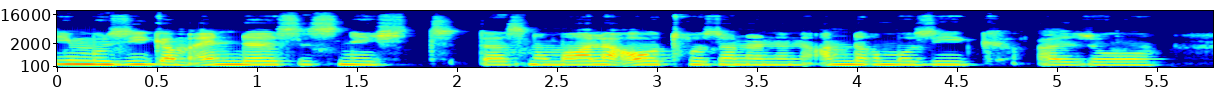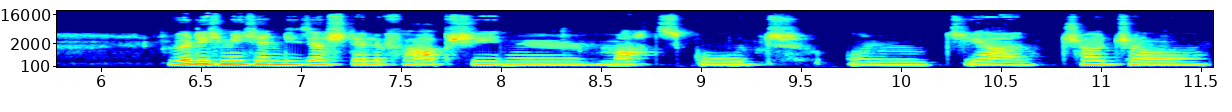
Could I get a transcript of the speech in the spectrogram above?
die Musik am Ende. Es ist nicht das normale Outro, sondern eine andere Musik. Also würde ich mich an dieser Stelle verabschieden. Macht's gut und ja, ciao, ciao.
